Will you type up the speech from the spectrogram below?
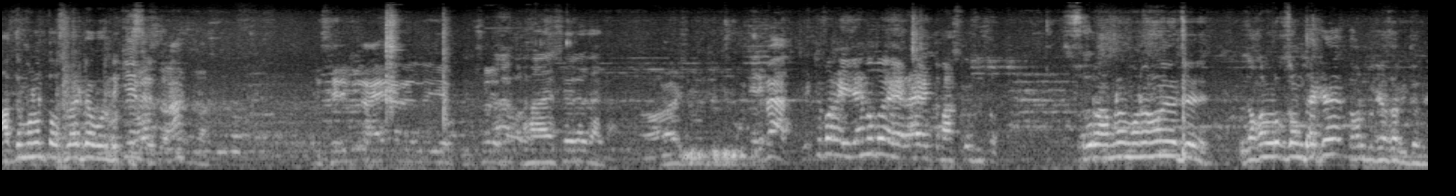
হাতে মনে হয় টর্চ লাইটটা বলবে হ্যাঁ? আমার মনে হয় যে যখন লোকজন দেখে তখন ভিতরে।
